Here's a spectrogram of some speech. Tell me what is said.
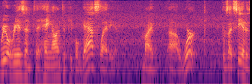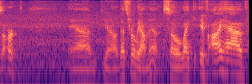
real reason to hang on to people gaslighting my uh, work because I see it as art. And, you know, that's really on them. So, like, if I have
